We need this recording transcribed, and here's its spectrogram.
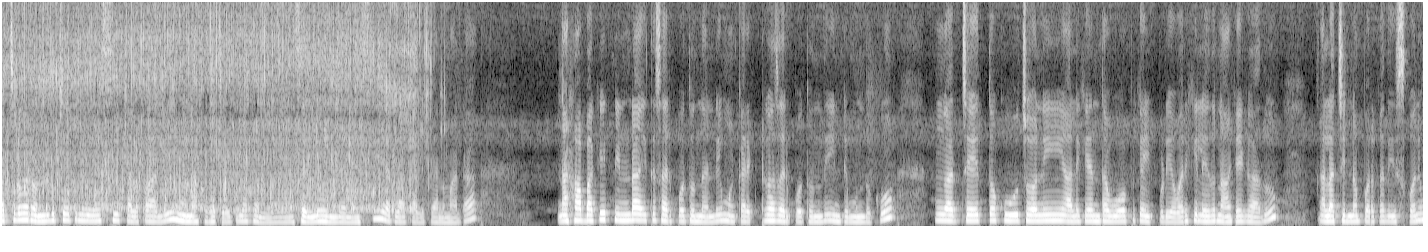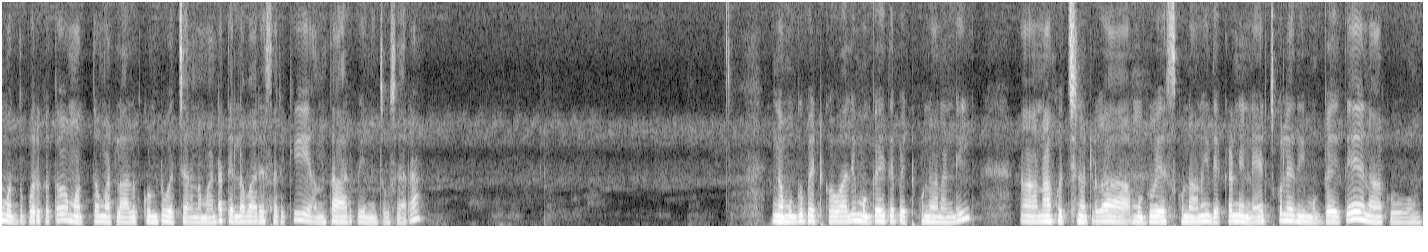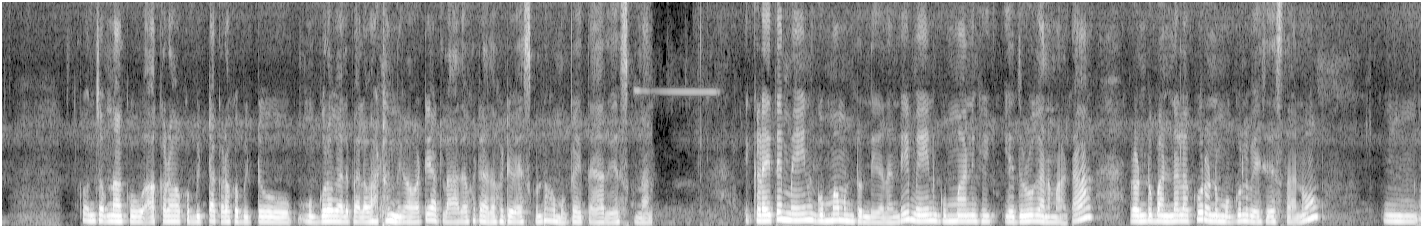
యాక్చువల్గా రెండు చేతులు వేసి కలపాలి. నాకు ఒక చేతిలో సెల్లు ఉందనేసి అట్లా కలిపాను అనమాట నాకు ఆ బకెట్ నిండా అయితే సరిపోతుందండి. మాకు కరెక్ట్గా సరిపోతుంది ఇంటి ముందుకు. ఇంకా చేతితో కూర్చొని అలికేంత ఓపిక ఇప్పుడు ఎవరికి లేదు నాకే కాదు. అలా చిన్న పొరక తీసుకొని మొద్దు పొరకతో మొత్తం అట్లా అలుక్కుంటూ వచ్చారనమాట తెల్లవారేసరికి అంతా ఆరిపోయింది చూసారా? ఇంకా ముగ్గు పెట్టుకోవాలి. ముగ్గు అయితే పెట్టుకున్నానండి. నాకు వచ్చినట్లుగా ముగ్గు వేసుకున్నాను. ఇది ఎక్కడ నేను నేర్చుకోలేదు. ఈ ముగ్గు అయితే నాకు కొంచెం నాకు అక్కడ ఒక బిట్ అక్కడ ఒక బిట్టు ముగ్గులో కలిపి అలవాటు ఉంది కాబట్టి అట్లా అదొకటి అదొకటి వేసుకుంటూ ఒక ముగ్గు అయితే తయారు చేసుకున్నాను. ఇక్కడైతే మెయిన్ గుమ్మం ఉంటుంది కదండి. మెయిన్ గుమ్మానికి ఎదురుగా అనమాట రెండు బండలకు రెండు ముగ్గులు వేసేస్తాను.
